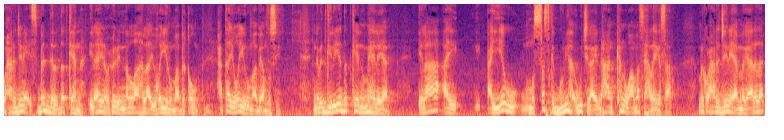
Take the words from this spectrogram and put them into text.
waxaan rajaynaya isbeddel dadkeenna. Ilaahayna wuxuu yidhi in allaha laa yugayiru maa biqowm xataa yugayiru maa bianfusihim. Nabadgelyo dadkeennu ma helayaan. Ilaa ay ayagu masaska guryaha ugu jira ay dhahaan kan waa mase ha layga saaro. Marka waxaan rajaynayaa magaalada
